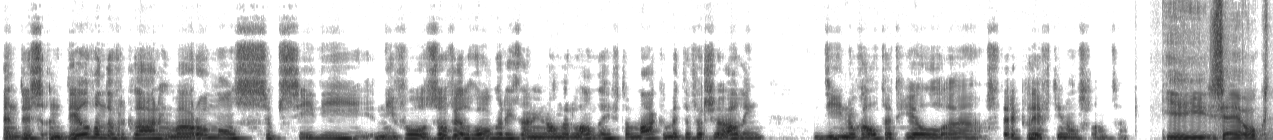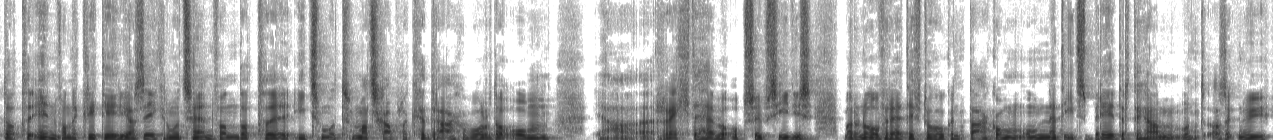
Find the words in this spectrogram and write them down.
En dus een deel van de verklaring waarom ons subsidieniveau zoveel hoger is dan in andere landen, heeft te maken met de verzuiling die nog altijd heel uh, sterk leeft in ons land. Je zei ook dat een van de criteria zeker moet zijn van dat uh, iets moet maatschappelijk gedragen worden om ja, recht te hebben op subsidies. Maar een overheid heeft toch ook een taak om, om net iets breder te gaan. Want als ik nu,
